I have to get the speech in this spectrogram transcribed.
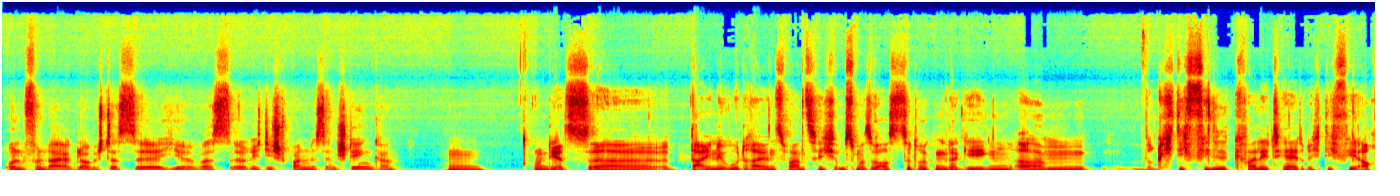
Und von daher glaube ich, dass äh, hier was äh, richtig Spannendes entstehen kann. Mhm. Und jetzt äh, deine U23, um es mal so auszudrücken, dagegen. Ähm, richtig viel Qualität, richtig viel, auch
